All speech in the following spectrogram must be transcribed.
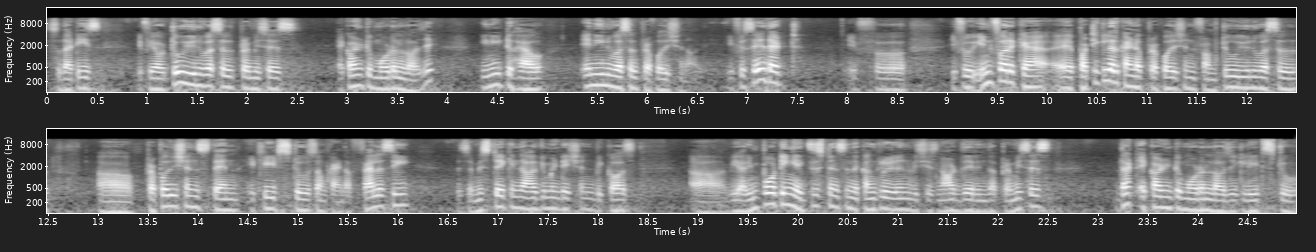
So that is if you have two universal premises according to modern logic you need to have an universal proposition only if you say that if uh, if you infer a, a, particular kind of proposition from two universal uh, propositions then it leads to some kind of fallacy there is a mistake in the argumentation because uh, we are importing existence in the conclusion which is not there in the premises that according to modern logic leads to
